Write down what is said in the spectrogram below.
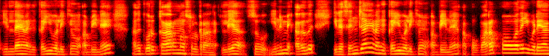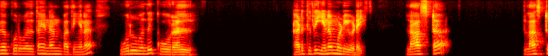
இல்ல எனக்கு கை வலிக்கும் அப்படின்னு அதுக்கு ஒரு காரணம் சொல்றாங்க இல்லையா? சோ இனிமே அதாவது இதை செஞ்சா எனக்கு கை வலிக்கும் அப்படின்னு அப்போ வரப்போவதை விடையாக கூறுவது தான் என்னன்னு பாத்தீங்கன்னா உருவது கூறல். அடுத்தது இனமொழி விடை. லாஸ்டா லாஸ்ட்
